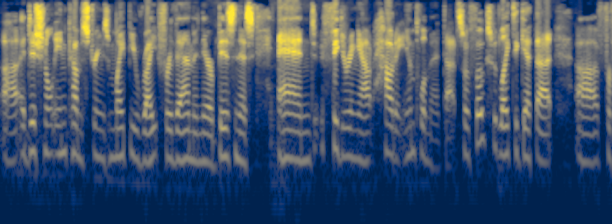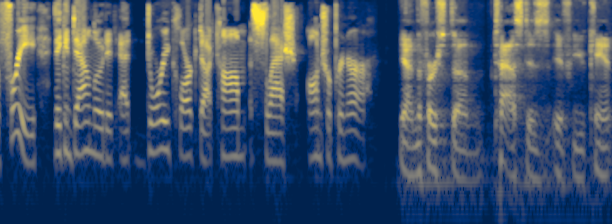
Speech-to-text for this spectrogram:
uh, additional income streams might be right for them in their business, and figuring out how to implement that. So, folks would like to get that uh, for free, they can download it at dorieclark.com/slash/entrepreneur. Yeah, and the first um, test is if you can't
